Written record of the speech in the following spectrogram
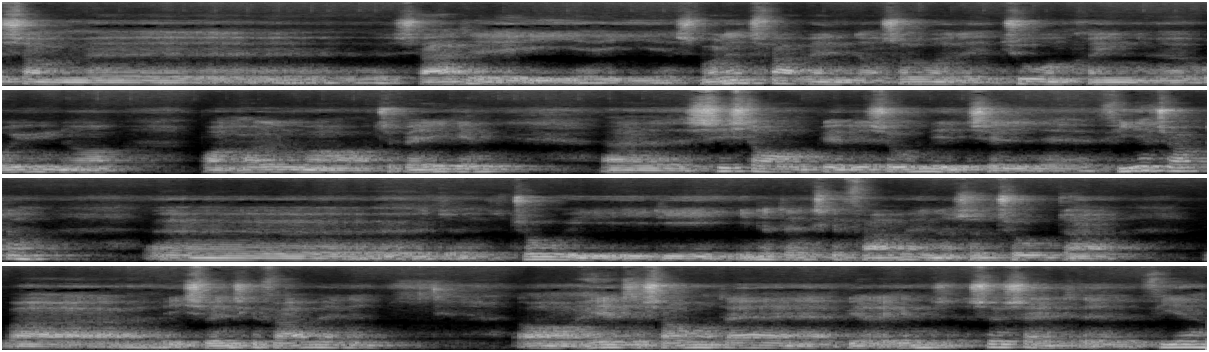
som øh, startede i, i Smålandsfarvandet, og så var det en tur omkring øh, Ryen og Bornholm og tilbage igen. Øh, sidste år blev det så udvidet til øh, fire togter. Øh, to i, i de inderdanske farvande, og så to, der var i svenske farvande. Og her til sommer, der bliver der igen søsat øh, fire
